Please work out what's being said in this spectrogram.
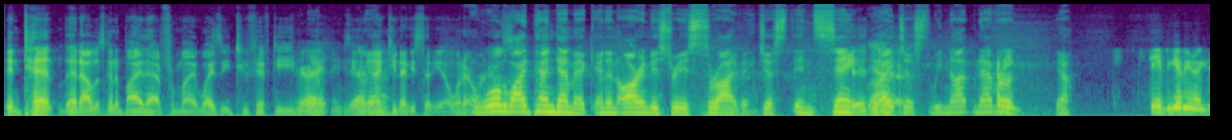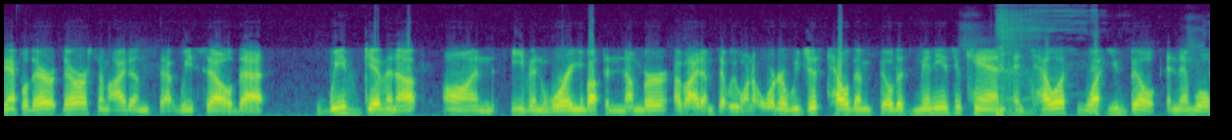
intent that I was going to buy that from my YZ250. Right, you know, exactly. 1997, you know, whatever. a worldwide pandemic, and in our industry is thriving, just insane, It- right? yeah. Just we not never, I mean, yeah. Steve, to give you an example, there there are some items that we sell that we've given up on even worrying about the number of items that we want to order. We just tell them build as many as you can and tell us what you built, and then we'll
